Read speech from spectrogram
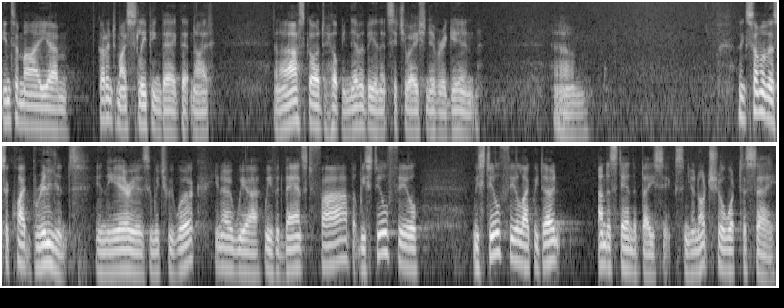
into my, um, got into my sleeping bag that night, and I asked God to help me never be in that situation ever again. Um, I think some of us are quite brilliant in the areas in which we work. You know, we are, we've advanced far, but we still feel, we still feel like we don't understand the basics, and you're not sure what to say.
